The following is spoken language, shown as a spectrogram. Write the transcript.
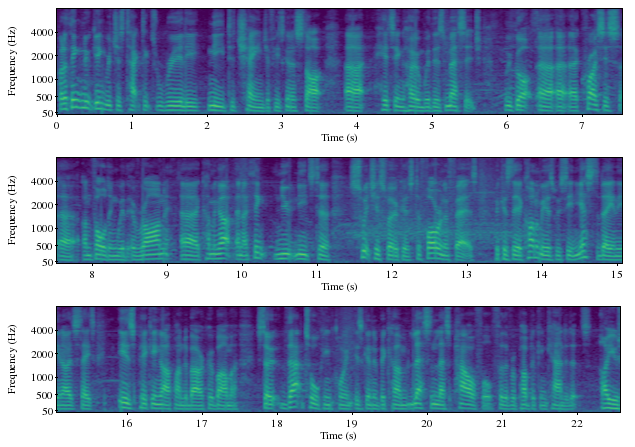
But I think Newt Gingrich's tactics really need to change if he's going to start uh, hitting home with his message. We've got uh, a, crisis uh, unfolding with Iran uh, coming up, and I think Newt needs to switch his focus to foreign affairs because the economy, as we've seen yesterday in the United States, is picking up under Barack Obama. So that talking point is going to become less and less powerful for the Republican candidates. Are you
